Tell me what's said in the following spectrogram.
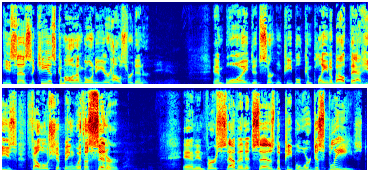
he says, Zacchaeus, come on, I'm going to your house for dinner. And boy, did certain people complain about that. He's fellowshipping with a sinner. And in verse 7, it says the people were displeased.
